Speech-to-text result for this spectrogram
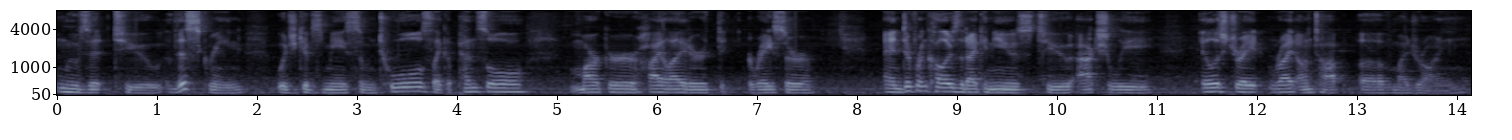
moves it to this screen, which gives me some tools like a pencil, marker, highlighter, eraser, and different colors that I can use to actually illustrate right on top of my drawing.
